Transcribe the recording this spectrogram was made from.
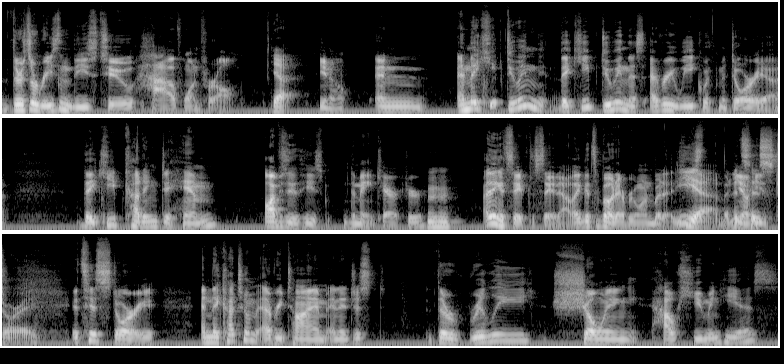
there's a reason these two have one for all Yeah. you know and and they keep doing they keep doing this every week with midoriya they keep cutting to him obviously he's the main character Mhm. I think it's safe to say that. Like it's about everyone, but he's- yeah, but you it's know, his story. It's his story, and they cut to him every time, and it just they're really showing how human he is.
